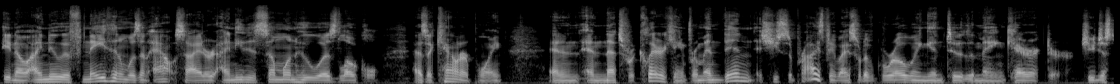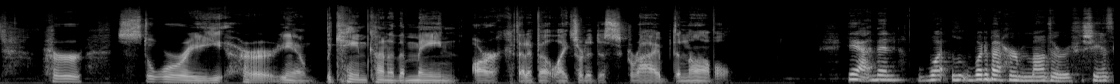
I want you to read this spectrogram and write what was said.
you know, I knew if Nathan was an outsider, I needed someone who was local as a counterpoint, and and that's where Claire came from. And then she surprised me by sort of growing into the main character. She just her story, her, you know, became kind of the main arc that I felt like sort of described the novel. Yeah, and then what? What about her mother? She has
